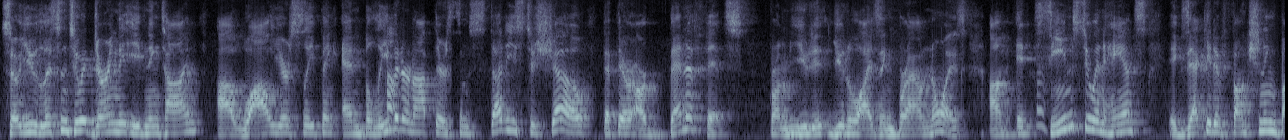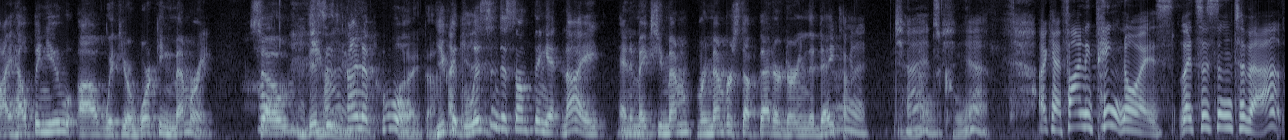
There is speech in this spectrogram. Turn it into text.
So you listen to it during the evening time uh, while you're sleeping. And believe it or not, there's some studies to show that there are benefits from utilizing brown noise. Um, it seems to enhance executive functioning by helping you uh, with your working memory. So oh, this is kind of cool. You could okay. listen to something at night, and mm. it makes you mem- remember stuff better during the daytime. Change. That's cool. Yeah. Okay, finally, pink noise. Let's listen to that.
